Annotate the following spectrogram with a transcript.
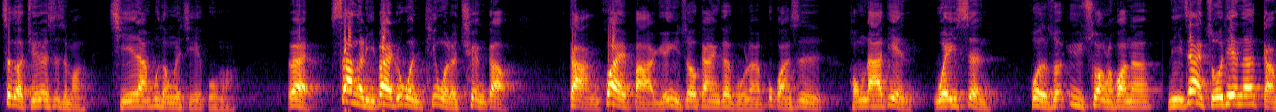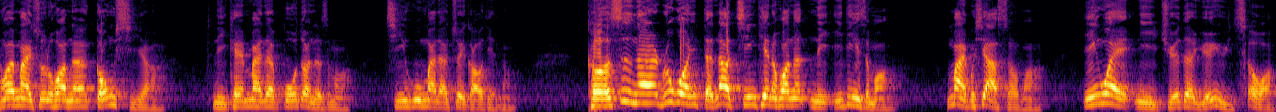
这个绝对是什么？截然不同的结果嘛，对？上个礼拜，如果你听我的劝告，赶快把元宇宙概念个股呢，不管是宏达电、威盛，或者说预创的话呢，你在昨天呢赶快卖出的话呢，恭喜啊，你可以卖在波段的什么，几乎卖在最高点哦。可是呢，如果你等到今天的话呢，你一定什么卖不下手嘛，因为你觉得元宇宙啊，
